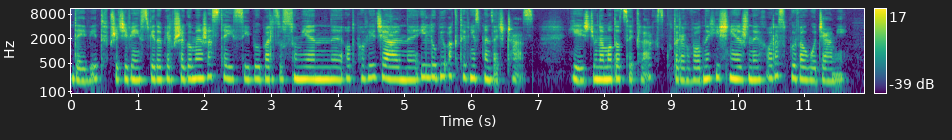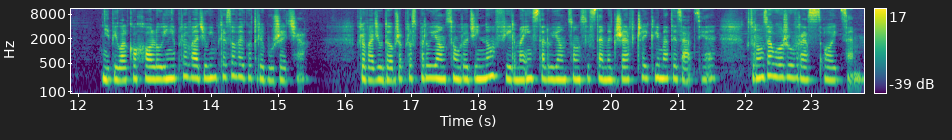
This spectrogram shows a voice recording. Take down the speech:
David, w przeciwieństwie do pierwszego męża Stacy, był bardzo sumienny, odpowiedzialny i lubił aktywnie spędzać czas. Jeździł na motocyklach, skuterach wodnych i śnieżnych oraz pływał łodziami. Nie pił alkoholu i nie prowadził imprezowego trybu życia. Prowadził dobrze prosperującą rodzinną firmę instalującą systemy grzewcze i klimatyzację, którą założył wraz z ojcem.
